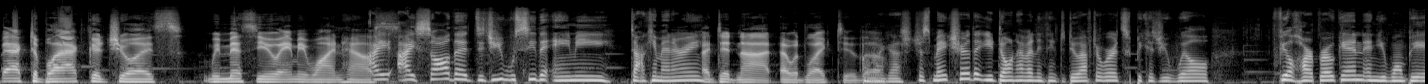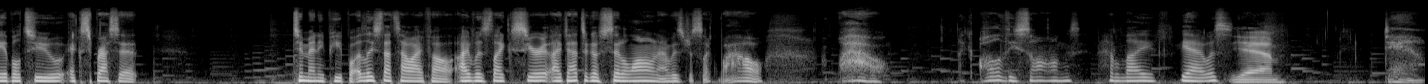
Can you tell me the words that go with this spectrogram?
Back to Black. Good choice. We miss you, Amy Winehouse. I, I saw that. Did you see the Amy documentary? I did not. I would like to though. oh my gosh. Just make sure that you don't have anything to do afterwards because you will feel heartbroken and you won't be able to express it to many people. At least that's how I felt. I was like serious. I had to go sit alone. I was just like, wow, wow. All of these songs, had life. Yeah, it was Yeah. Damn.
